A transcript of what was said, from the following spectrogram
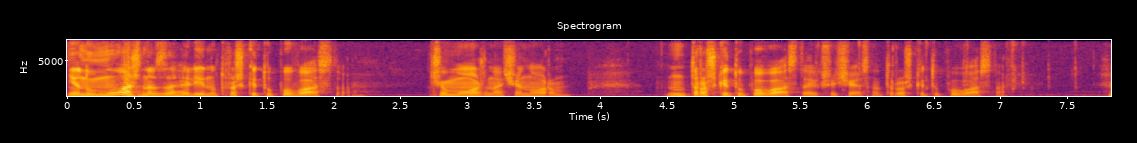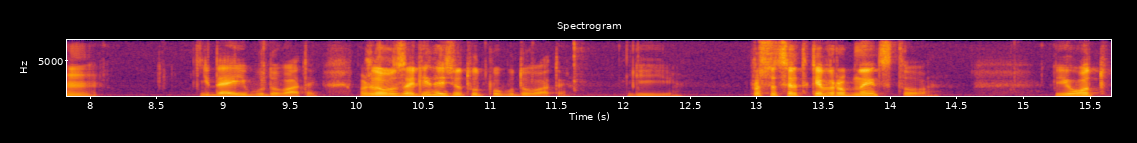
Ні, ну можна взагалі, ну трошки туповасто. Чи можна, чи норм. Ну, трошки туповасто, якщо чесно, трошки туповасто. Хм. І де її будувати? Можливо, взагалі десь отут побудувати її. Просто це таке виробництво. Його тут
